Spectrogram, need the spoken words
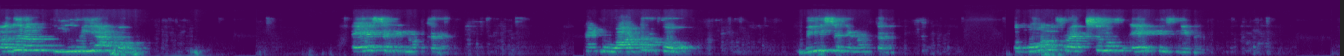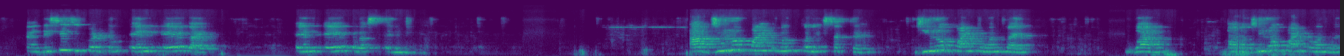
अगर हम यूरिया को ए से डिनोट करें एंड वाटर को बी से डिनोट करें तो mole fraction of A is given and this is equal to N A by N A plus N B आप 0.1 को लिख सकते हैं। 0.1 बाई 1 और 0.1 बाई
